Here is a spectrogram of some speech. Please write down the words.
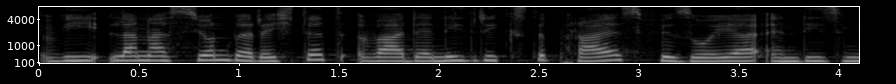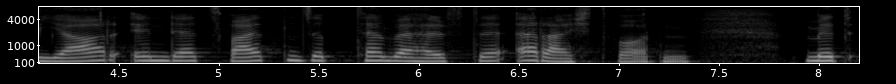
Wie La Nation berichtet, war der niedrigste Preis für Soja in diesem Jahr in der zweiten Septemberhälfte erreicht worden, mit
